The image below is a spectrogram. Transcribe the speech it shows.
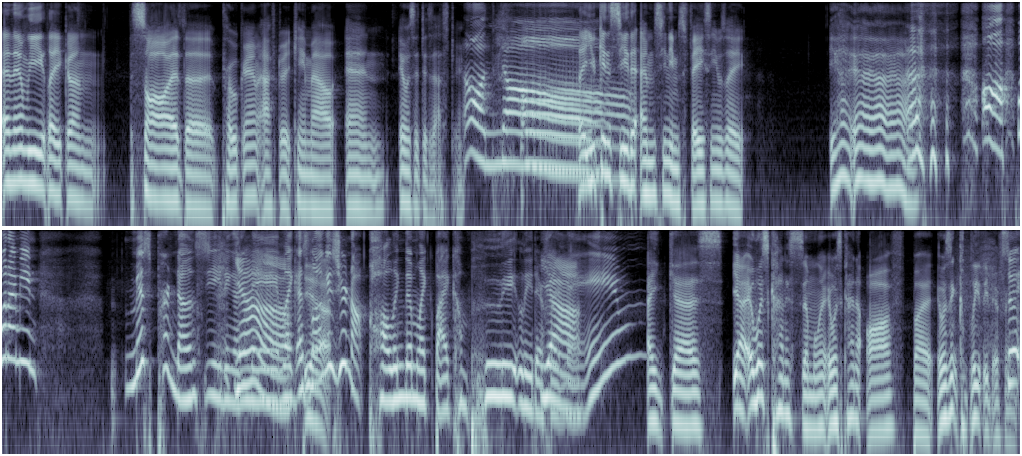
And then we like um saw the program after it came out, and it was a disaster. Oh no! Like you can see the MC name's face, and he was like, Yeah, yeah, yeah, yeah. Oh, what I mean, mispronunciating a Yeah. name, like as long as you're not calling them like by completely different Yeah. name. I guess. Yeah, it was kind of similar. It was kind of off, but it wasn't completely different. So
